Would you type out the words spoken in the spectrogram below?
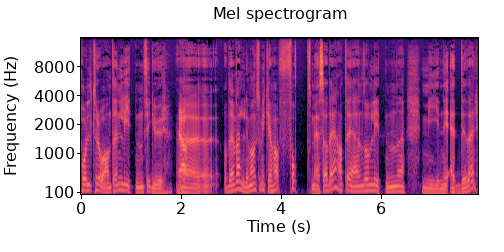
holder trådene til en liten figur. Ja. Uh, og det er veldig mange som ikke har fått med seg det, at det er en sånn liten eh, mini-Eddie der.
